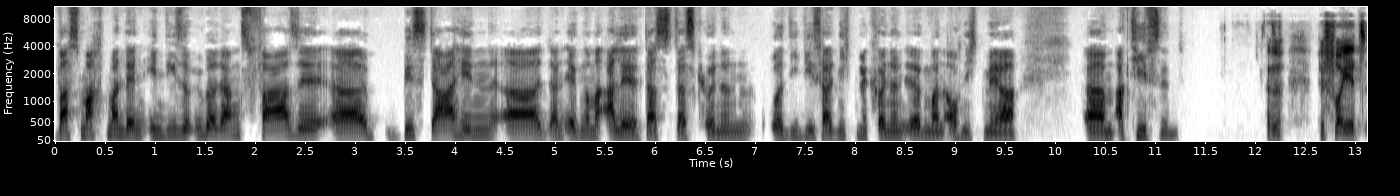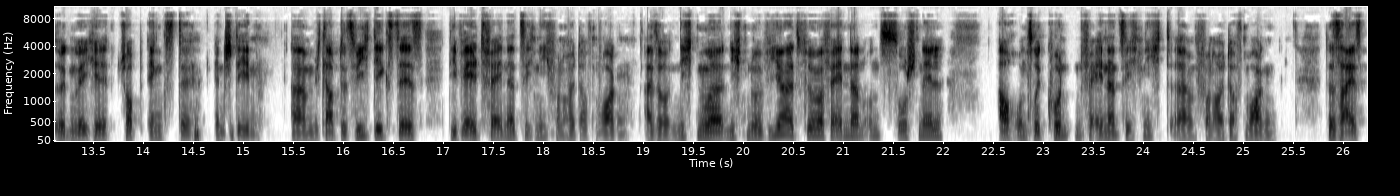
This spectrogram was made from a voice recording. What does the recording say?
was macht man denn in dieser Übergangsphase, äh, bis dahin äh, dann irgendwann mal alle das, das können oder die, die es halt nicht mehr können, irgendwann auch nicht mehr ähm, aktiv sind? Also bevor jetzt irgendwelche Jobängste entstehen. Ähm, ich glaube, das Wichtigste ist, die Welt verändert sich nicht von heute auf morgen. Also nicht nur, nicht nur wir als Firma verändern uns so schnell, auch unsere Kunden verändern sich nicht äh, von heute auf morgen. Das heißt,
